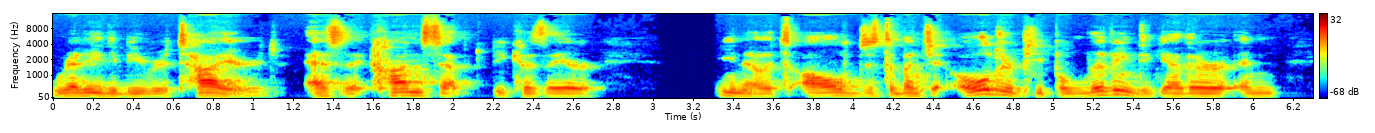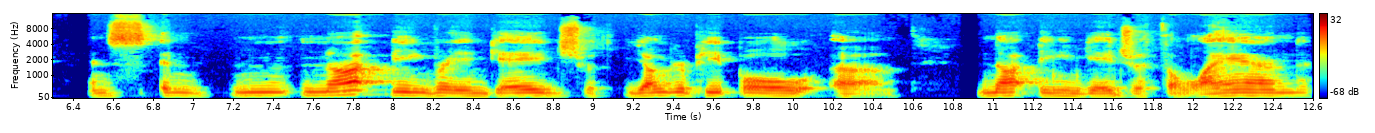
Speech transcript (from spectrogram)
ready to be retired as a concept because they are, you know, it's all just a bunch of older people living together and and, and not being very engaged with younger people, um, not being engaged with the land.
